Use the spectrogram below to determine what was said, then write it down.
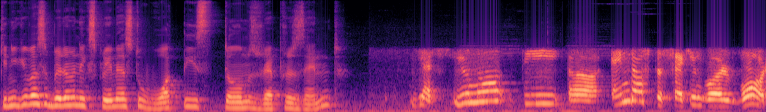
Can you give us a bit of an explain as to what these terms represent? Yes, you know, the uh, end of the Second World War,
